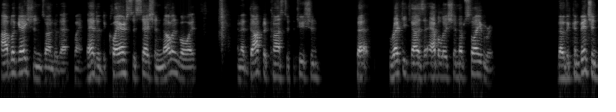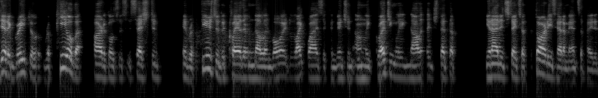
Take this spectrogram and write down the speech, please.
obligations under that plan. They had to declare secession null and void and adopt a constitution that recognized the abolition of slavery. Though the convention did agree to repeal the articles of secession, it refused to declare them null and void. Likewise, the convention only grudgingly acknowledged that the United States authorities had emancipated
